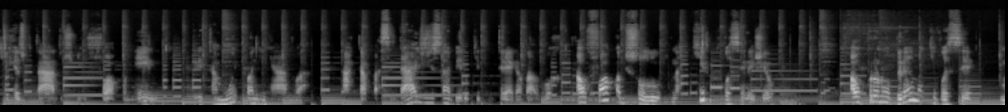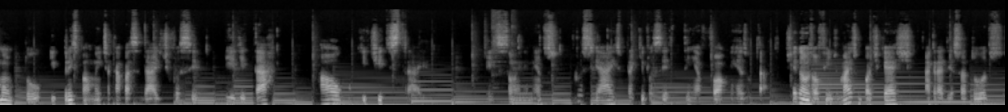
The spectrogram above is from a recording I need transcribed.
de resultados e o foco nele, ele está muito alinhado à, à capacidade de saber o que entrega valor, ao foco absoluto naquilo que você elegeu, ao cronograma que você montou e principalmente a capacidade de você evitar algo que te distraia. Esses são elementos cruciais para que você tenha foco em resultado. Chegamos ao fim de mais um podcast. Agradeço a todos.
